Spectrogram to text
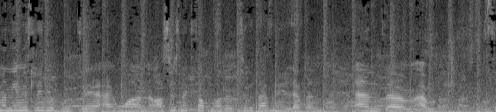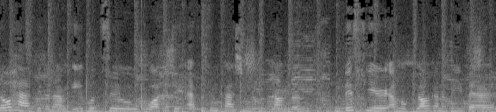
my name is Lydia Obute. I won Austria's Next Top Model 2011 and um, I'm so happy that I'm able to walk at the African Fashion Week in London. This year, I hope y'all gonna be there.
